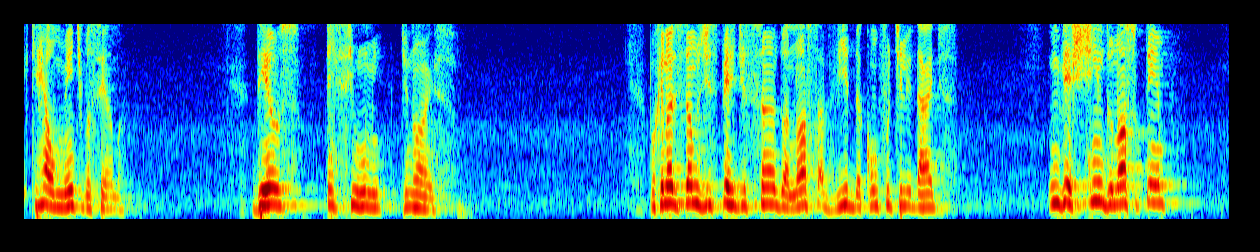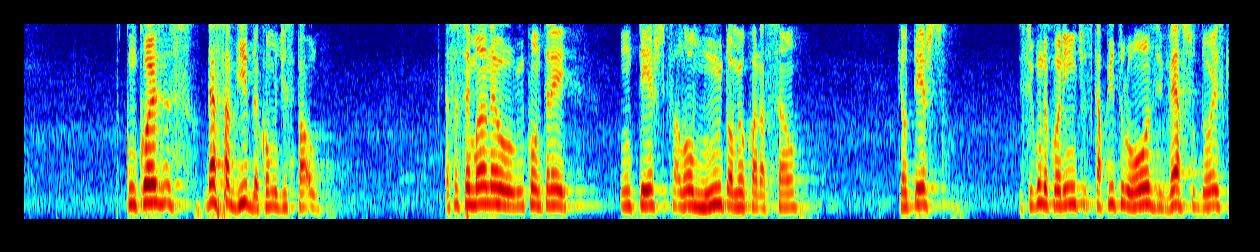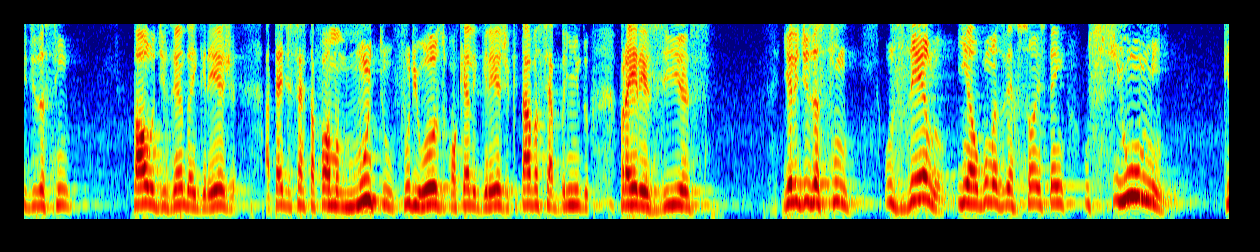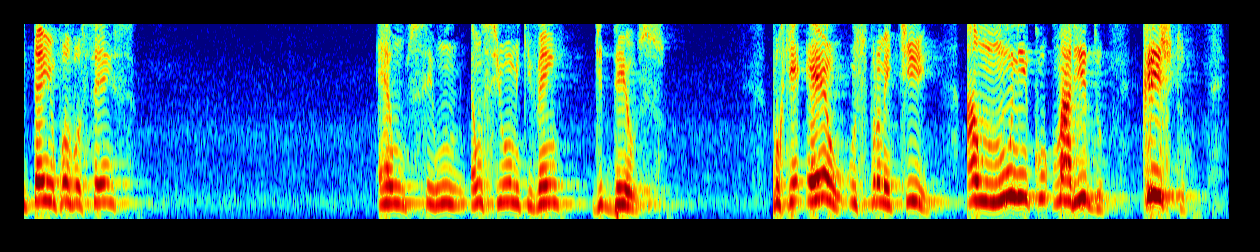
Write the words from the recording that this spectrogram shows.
O que, realmente você ama? Deus tem ciúme de nós. Porque nós estamos desperdiçando a nossa vida com futilidades, investindo o nosso tempo com coisas dessa vida, como diz Paulo. Essa semana eu encontrei um texto que falou muito ao meu coração, que é o texto de 2 Coríntios, capítulo 11, verso 2, que diz assim: Paulo dizendo à igreja: até de certa forma muito furioso com aquela igreja que estava se abrindo para heresias. E ele diz assim: o zelo, em algumas versões tem o ciúme que tenho por vocês. É um ciúme, é um ciúme que vem de Deus. Porque eu os prometi a um único marido, Cristo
